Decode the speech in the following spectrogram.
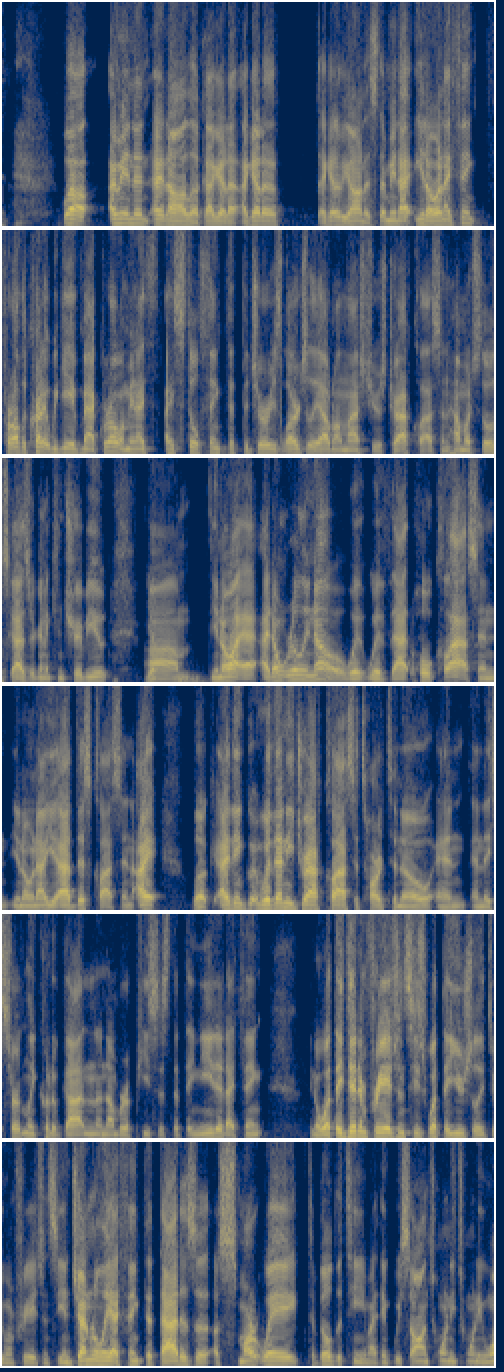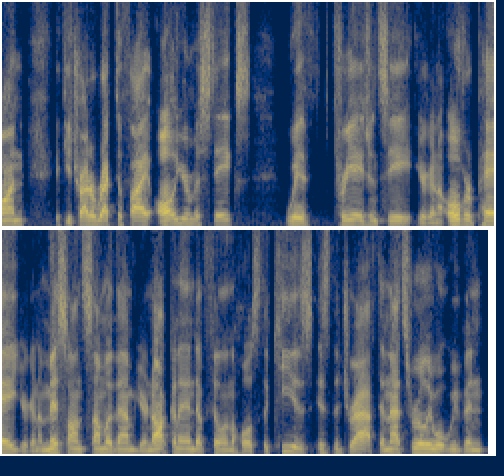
Well, I mean, and, and uh, look, I gotta, I gotta, I gotta be honest. I mean, I, you know, and I think for all the credit we gave Matt Groh, I mean, I, I still think that the jury's largely out on last year's draft class and how much those guys are going to contribute. Yep. Um, you know, I, I don't really know with, with that whole class, and you know, now you add this class in. I look, I think with any draft class, it's hard to know, and and they certainly could have gotten a number of pieces that they needed. I think you know what they did in free agency is what they usually do in free agency and generally i think that that is a, a, smart way to build a team i think we saw in 2021 if you try to rectify all your mistakes with free agency you're going to overpay you're going to miss on some of them you're not going to end up filling the holes. The key is is the draft and that's really what we've been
